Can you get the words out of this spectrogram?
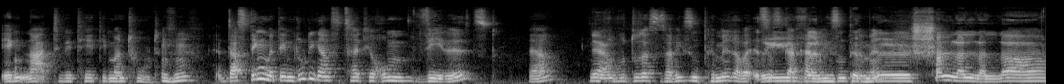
irgendeiner Aktivität, die man tut. Mhm. Das Ding, mit dem du die ganze Zeit hier rumwedelst, ja, Ja. Du, du sagst, es ist ein Riesenpimmel, aber ist es gar kein Riesenpimmel. Riesenpimmel, schalalala.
